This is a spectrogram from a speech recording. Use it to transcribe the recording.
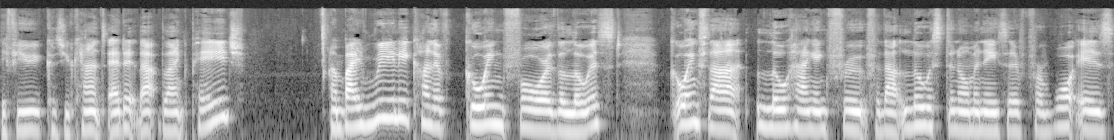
if you, because you can't edit that blank page. And by really kind of going for the lowest, going for that low hanging fruit, for that lowest denominator, for what is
